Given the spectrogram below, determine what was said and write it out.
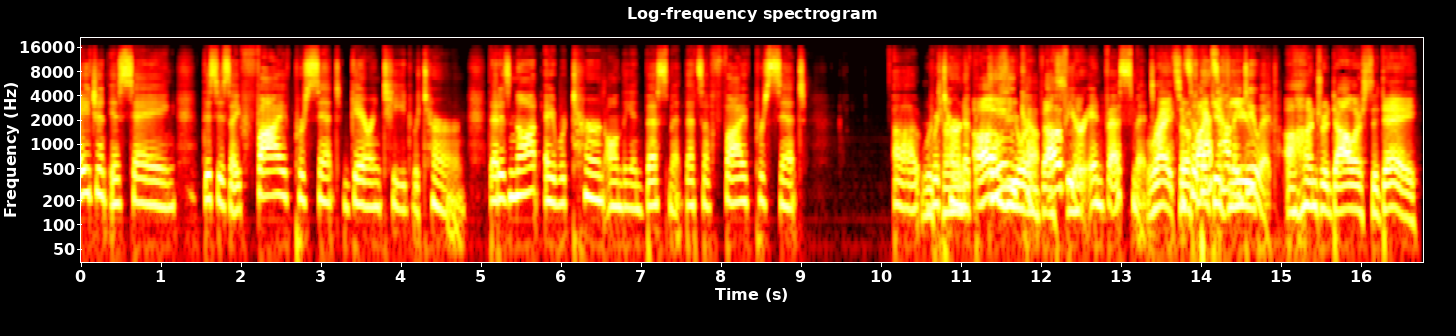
agent is saying this is a 5% guaranteed return. That is not a return on the investment. That's a 5% uh, return, return, of, of income, your investment. of your investment. Right. So and if so I that's give how they you do it. hundred dollars today,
